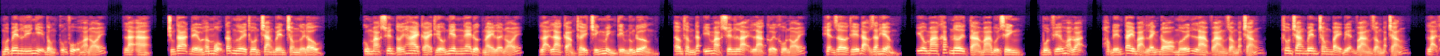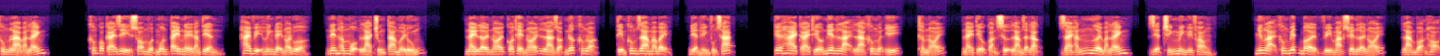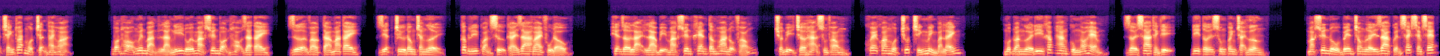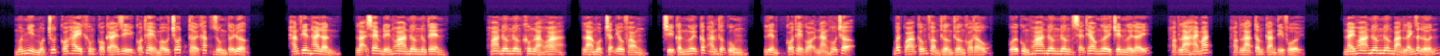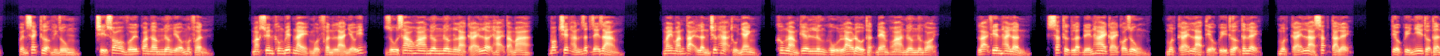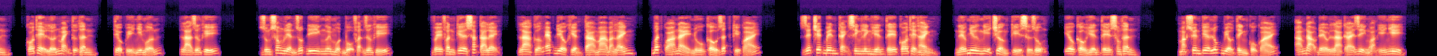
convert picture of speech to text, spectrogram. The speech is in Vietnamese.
Một bên lý nhị bổng cũng phụ hòa nói, là à chúng ta đều hâm mộ các ngươi thôn trang bên trong người đâu. Cùng mạc xuyên tới hai cái thiếu niên nghe được này lời nói, lại là cảm thấy chính mình tìm đúng đường, âm thầm đắc ý mạc xuyên lại là cười khổ nói, hiện giờ thế đạo gian hiểm, yêu ma khắp nơi tà ma bụi sinh bốn phía hỏa loạn, học đến tay bản lãnh đó mới là vàng dòng bạc trắng, thôn trang bên trong bảy biện vàng dòng bạc trắng, lại không là bản lãnh. Không có cái gì so một môn tay nghề đáng tiền, hai vị huynh đệ nói đùa, nên hâm mộ là chúng ta mới đúng. Này lời nói có thể nói là giọt nước không lọt, tìm không ra ma bệnh, điển hình phùng sát. Kia hai cái thiếu niên lại là không nguyện ý, thầm nói, này tiểu quản sự làm giận lặc, dài hắn người bản lãnh, diệt chính mình vi phong. Nhưng lại không biết bởi vì mạc xuyên lời nói, làm bọn họ tránh thoát một trận tai họa. Bọn họ nguyên bản là nghĩ đối mạc xuyên bọn họ ra tay, dựa vào tà ma tay, diệt trừ đông trang người cấp lý quản sự cái ra vai phủ đầu. Hiện giờ lại là bị mạc xuyên khen tâm hoa nộ phóng, chuẩn bị chờ hạ xung phong, khoe khoang một chút chính mình bản lãnh. Một đoàn người đi khắp hang cùng ngõ hẻm, rời xa thành thị, đi tới xung quanh trại hương. Mạc xuyên đổ bên trong lấy ra quyển sách xem xét, muốn nhìn một chút có hay không có cái gì có thể mấu chốt thời khắc dùng tới được. Hắn phiên hai lần, lại xem đến hoa nương nương tên. Hoa nương nương không là hoa, là một trận yêu phòng chỉ cần ngươi cấp hắn thượng cùng, liền có thể gọi nàng hỗ trợ. Bất quá cống phẩm thường thường khó thấu, cuối cùng hoa nương nương sẽ theo ngươi trên người lấy, hoặc là hai mắt, hoặc là tâm can tỷ phổi này hoa nương nương bản lãnh rất lớn, quyển sách thượng hình dung, chỉ so với quan âm nương yếu một phần. Mạc xuyên không biết này một phần là nhiều ít, dù sao hoa nương nương là cái lợi hại tà ma, bóp chết hắn rất dễ dàng. May mắn tại lần trước hạ thủ nhanh, không làm kia lưng gù lao đầu thật đem hoa nương nương gọi. Lại phiên hai lần sắc thực lật đến hai cái có dùng, một cái là tiểu quỷ thượng thân lệnh, một cái là sắc tà lệnh. Tiểu quỷ nhi thượng thân, có thể lớn mạnh tự thân, tiểu quỷ nhi muốn, là dương khí. Dùng xong liền rút đi ngươi một bộ phận dương khí. Về phần kia sắc tà lệnh, là cưỡng ép điều khiển tà ma bản lãnh, bất quá này nhu cầu rất kỳ quái giết chết bên cạnh sinh linh hiến tế có thể thành, nếu như nghị trưởng kỳ sử dụng, yêu cầu hiến tế song thân. Mặc xuyên kia lúc biểu tình cổ quái, ám đạo đều là cái gì ngoạn ý nhi?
